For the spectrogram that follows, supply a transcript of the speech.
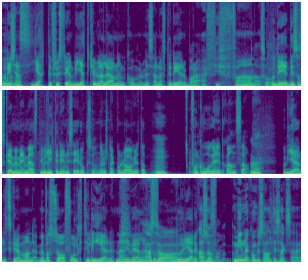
Och det känns jättefrustrerande. Jättekul när lönen kommer, men sen efter det är det bara, äh, fy fan alltså. Och det, det som skrämmer mig mest, det är väl lite det ni säger också, när du snackar om lagret, att Mm. folk vågar inte chansa. Nej. Och det är jävligt skrämmande. Men vad sa folk till er när ni väl liksom Alltså- började chansa? Alltså, mina kompisar har alltid sagt så här.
